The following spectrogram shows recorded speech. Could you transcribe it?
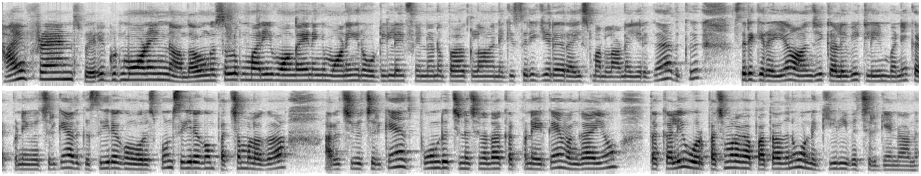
Hi friends very good morning நான் தான் உங்கள் சொல்லுக்குமாரி வாங்க. இன்றைக்கி மார்னிங் ரோட்டி லைஃப் என்னென்னு பார்க்கலாம். இன்றைக்கி சிறுகீரை ரைஸ் பண்ணலான்னு இருக்கேன். அதுக்கு சிறுகீரையை ஆஞ்சி கழுவி க்ளீன் பண்ணி கட் பண்ணி வச்சுருக்கேன். அதுக்கு சீரகம் ஒரு ஸ்பூன் சீரகம் பச்சை மிளகா அரைச்சி வச்சுருக்கேன். பூண்டு சின்ன சின்னதாக கட் பண்ணியிருக்கேன். வெங்காயம் தக்காளி ஒரு பச்சை மிளகா பார்த்தாதுன்னு ஒன்று கீறி வச்சுருக்கேன் நான்.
